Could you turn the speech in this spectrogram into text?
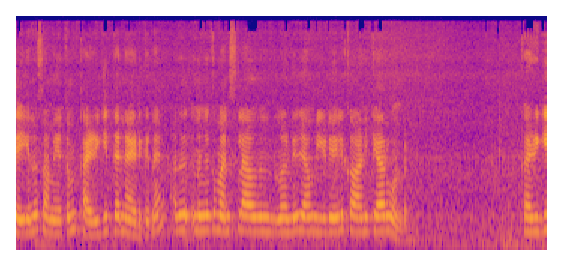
ചെയ്യുന്ന സമയത്തും കഴുകി തന്നെ എടുക്കുന്നത്. അത് നിങ്ങൾക്ക് മനസ്സിലാവുന്നതുകൊണ്ട് ഞാൻ വീഡിയോയിൽ കാണിക്കാറുമുണ്ട്. കഴുകി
